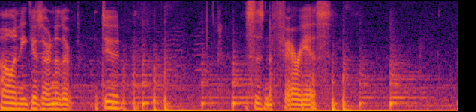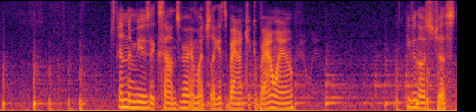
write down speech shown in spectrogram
Oh, and he gives her another... Dude. This is nefarious. And the music sounds very much like it's bow chicka bow wow. Even though it's just...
